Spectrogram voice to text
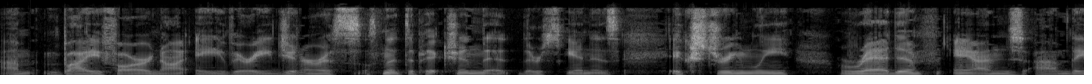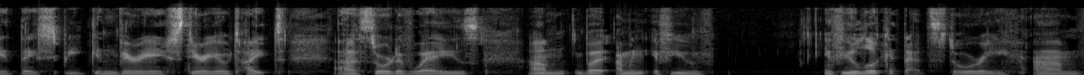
um, by far not a very generous depiction that their skin is extremely red and um, they, they speak in very stereotyped uh, sort of ways. Um, but I mean, if you if you look at that story, um,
